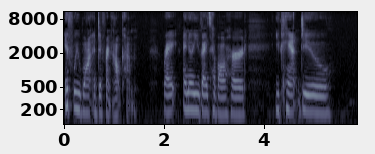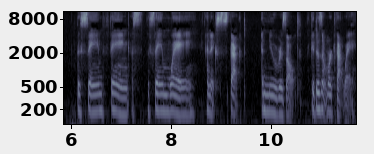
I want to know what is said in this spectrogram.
if we want a different outcome right? I know you guys have all heard you can't do the same thing the same way and expect a new result. It doesn't work that way.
